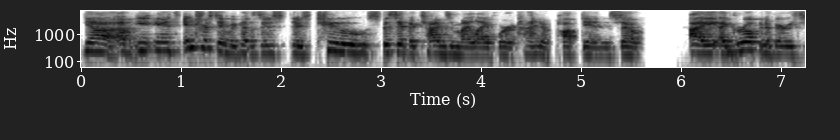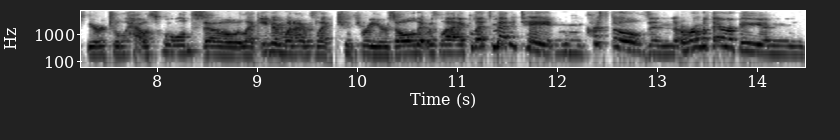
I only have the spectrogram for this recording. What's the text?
Yeah, um, it, it's interesting because there's there's two specific times in my life where it kind of popped in. So I, I grew up in a very spiritual household. So, like, even when I was like two, three years old, it was like, let's meditate and crystals and aromatherapy and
